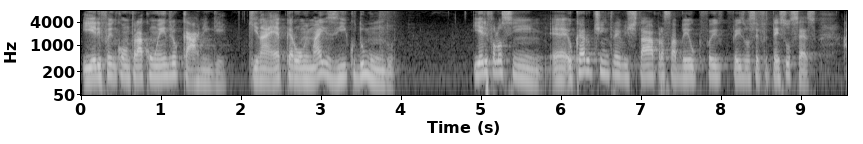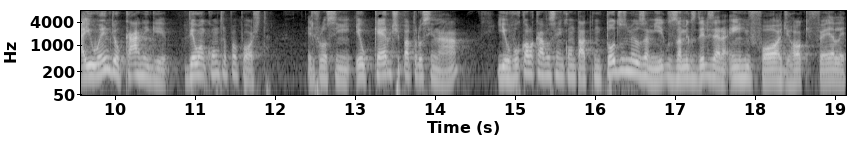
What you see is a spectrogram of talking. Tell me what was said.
e ele foi encontrar com o Andrew Carnegie, que na época era o homem mais rico do mundo. E ele falou assim: é, Eu quero te entrevistar para saber o que foi, fez você ter sucesso. Aí o Andrew Carnegie deu uma contraproposta. Ele falou assim: Eu quero te patrocinar e eu vou colocar você em contato com todos os meus amigos. Os amigos deles eram Henry Ford, Rockefeller.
